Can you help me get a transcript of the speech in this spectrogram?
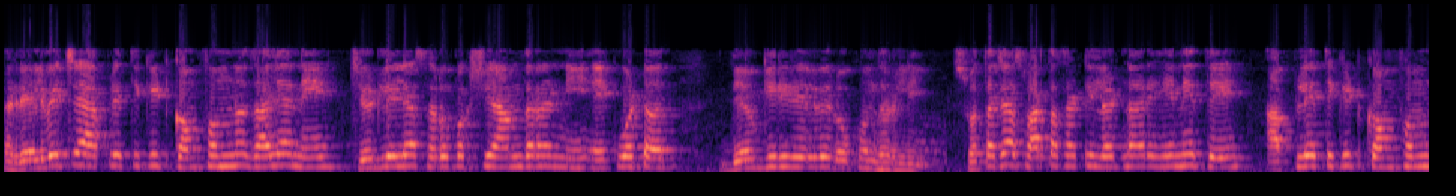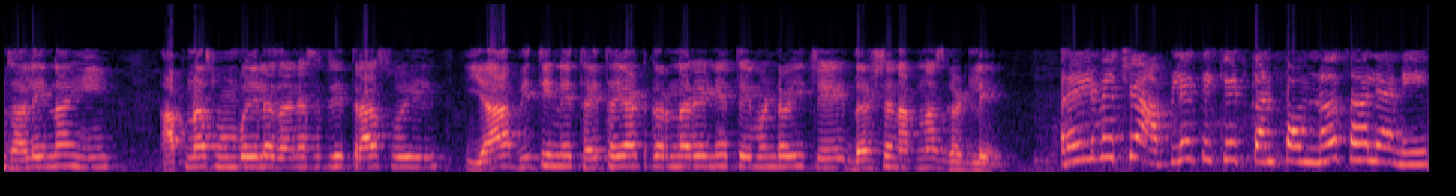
रेल्वेचे आपले तिकीट कन्फर्म न झाल्याने चिडलेल्या सर्वपक्षीय आमदारांनी एकवटत देवगिरी रेल्वे रोखून धरली. स्वतःच्या स्वार्थासाठी लढणारे हे नेते आपले तिकीट कन्फर्म झाले नाही आपणास मुंबईला जाण्यासाठी त्रास होईल या भीतीने थैथयाट करणारे नेते मंडळीचे दर्शन आपणास घडले. रेल्वेचे आपले तिकीट कन्फर्म न झाल्याने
